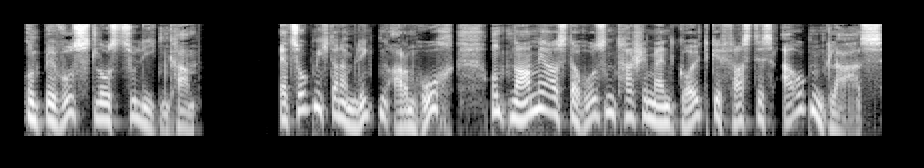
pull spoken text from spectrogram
und bewusstlos zu liegen kam. Er zog mich dann am linken Arm hoch und nahm mir aus der Hosentasche mein goldgefasstes Augenglas,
